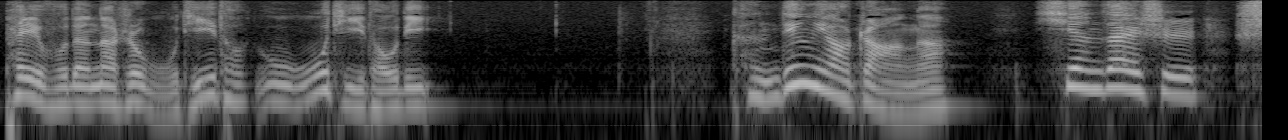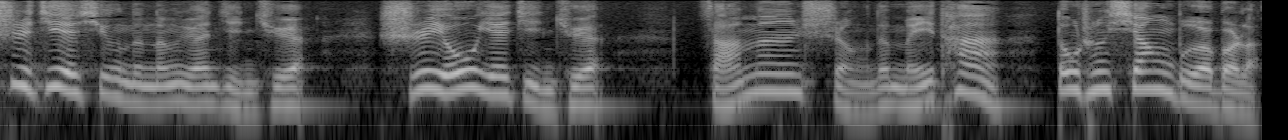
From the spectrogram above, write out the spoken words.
佩服的那是五体投五体投地。肯定要涨啊！现在是世界性的能源紧缺，石油也紧缺，咱们省的煤炭都成香饽饽了，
